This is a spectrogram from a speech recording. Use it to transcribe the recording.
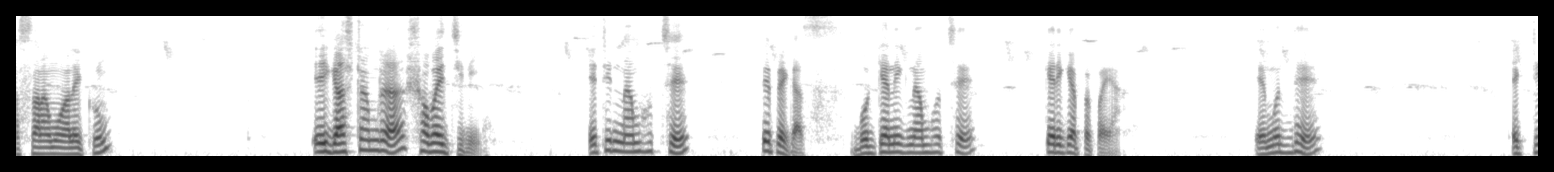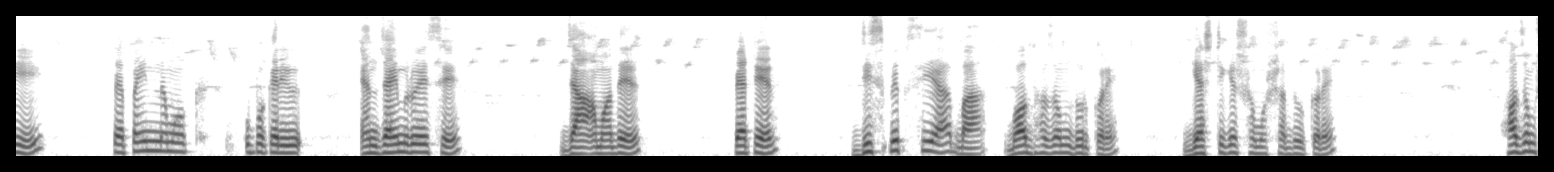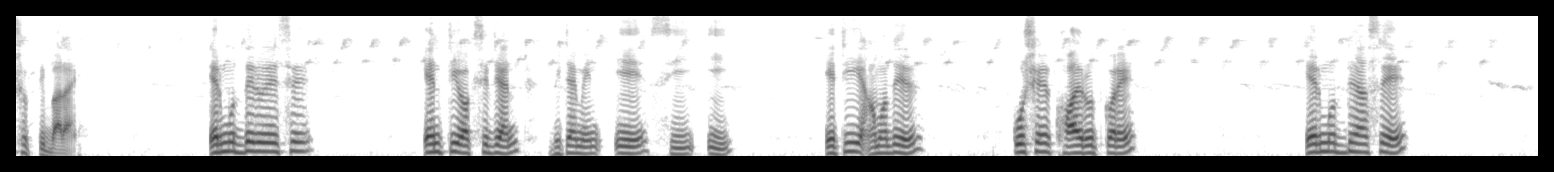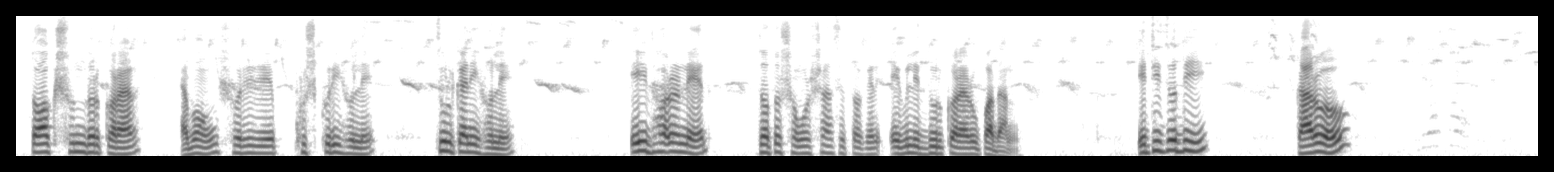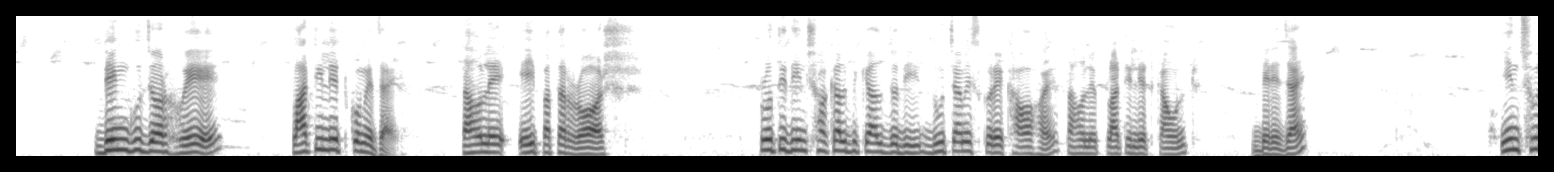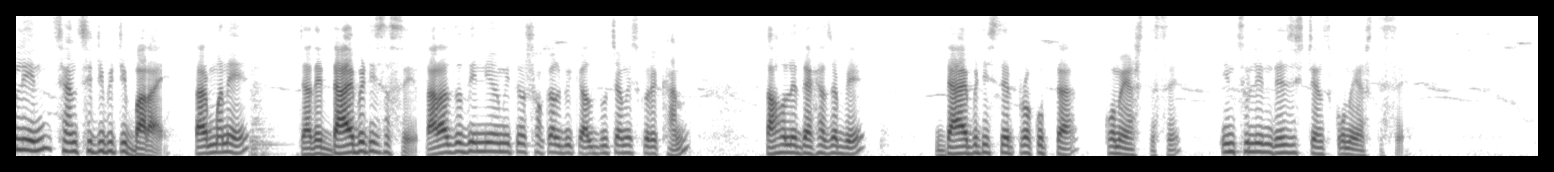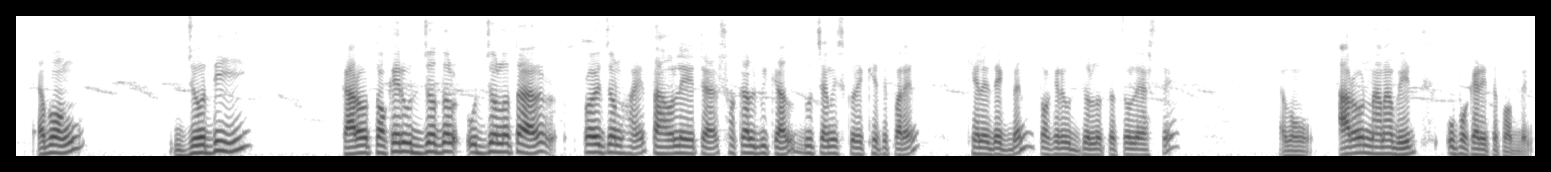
আসসালামু আলাইকুম। এই গাছটা আমরা সবাই চিনি। এটির নাম হচ্ছে পেঁপে গাছ। বৈজ্ঞানিক নাম হচ্ছে ক্যারিকা পেপায়া। এর মধ্যে একটি পেপাইন নামক উপকারী এনজাইম রয়েছে, যা আমাদের পেটের ডিসপেপসিয়া বা বদহজম দূর করে, গ্যাস্ট্রিকের সমস্যা দূর করে হজম শক্তি বাড়ায়। এর মধ্যে রয়েছে antioxidant vitamin A C E এটি আমাদের কোষের ক্ষয় রোধ করে। এর মধ্যে আছে ত্বক সুন্দর করার এবং শরীরে ফুসকুড়ি হলে, চুলকানি হলে। এই ধরনের যত সমস্যা আছে ত্বকের, এগুলি দূর করার উপাদান। এটি যদি কারও ডেঙ্গু জ্বর হয়ে প্লাটিলেট কমে যায়, তাহলে এই পাতার রস প্রতিদিন সকাল বিকাল যদি দু চামচ করে খাওয়া হয়, তাহলে প্লাটিলেট কাউন্ট বেড়ে যায়। ইনসুলিন সেন্সিটিভিটি বাড়ায়, তার মানে যাদের ডায়াবেটিস আছে, তারা যদি নিয়মিত সকাল বিকাল দু চামচ করে খান, তাহলে দেখা যাবে ডায়াবেটিসের প্রকোপটা কমে আসতেছে, ইনসুলিন রেজিস্ট্যান্স কমে আসতেছে। এবং যদি কারও ত্বকের উজ্জ্বল, উজ্জ্বলতার প্রয়োজন হয়, তাহলে এটা সকাল, বিকাল দু চামচ করে খেতে পারেন। খেলে দেখবেন ত্বকের উজ্জ্বলতা চলে আসছে এবং আরও নানাবিধ উপকারিতা পাবেন।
